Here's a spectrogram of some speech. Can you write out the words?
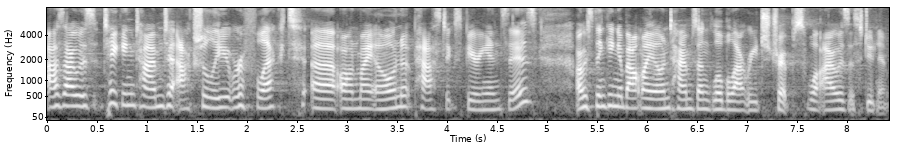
as I was taking time to actually reflect uh, on my own past experiences, I was thinking about my own times on global outreach trips while I was a student.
